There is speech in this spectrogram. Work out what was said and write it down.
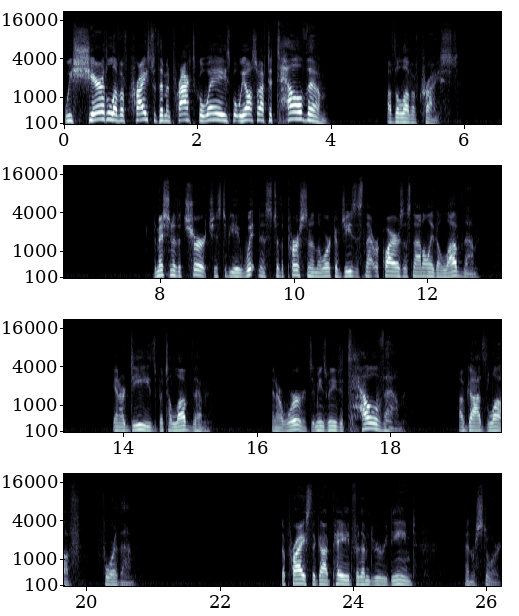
we share the love of Christ with them in practical ways, but we also have to tell them of the love of Christ. The mission of the church is to be a witness to the person and the work of Jesus, and that requires us not only to love them in our deeds, but to love them in our words. It means we need to tell them of God's love for them the price that God paid for them to be redeemed and restored.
